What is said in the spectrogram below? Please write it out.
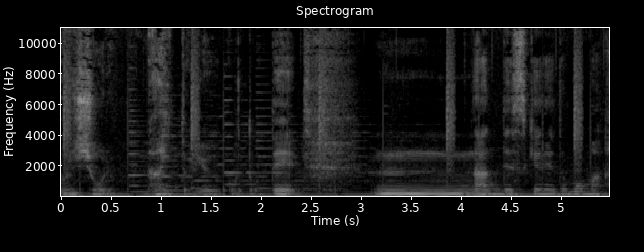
文章力がないということでうん。なんですけれども、まあ、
